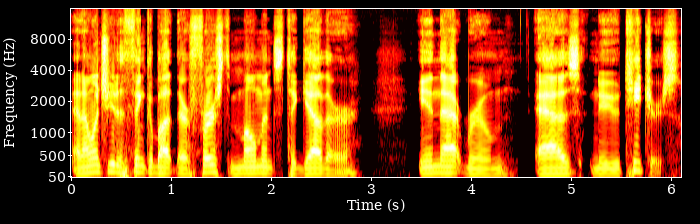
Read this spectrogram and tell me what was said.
And I want you to think about their first moments together in that room as new teachers.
